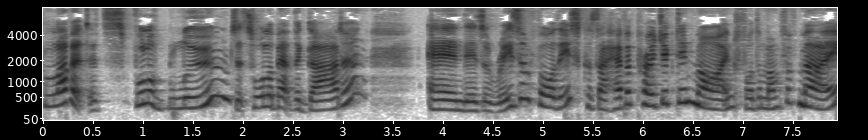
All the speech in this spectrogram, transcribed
love it. It's full of blooms. It's all about the garden and there's a reason for this because I have a project in mind for the month of May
